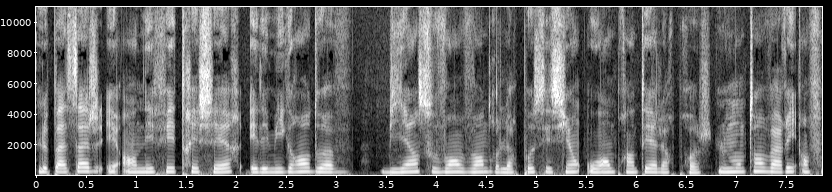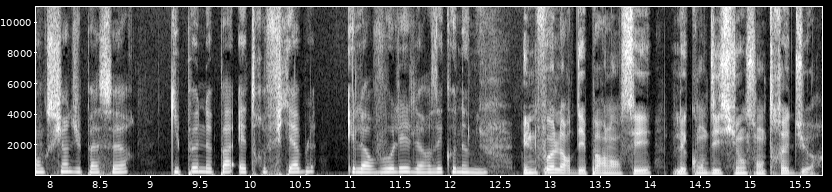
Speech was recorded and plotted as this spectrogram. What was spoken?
Le passage est en effet très cher et les migrants doivent bien souvent vendre leurs possessions ou emprunter à leurs proches. Le montant varie en fonction du passeur, qui peut ne pas être fiable et leur voler leurs économies. Une fois leur départ lancé, les conditions sont très dures.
